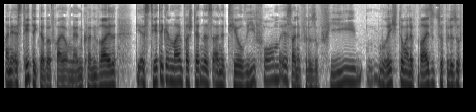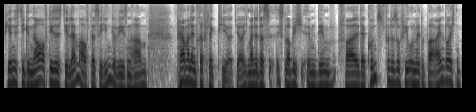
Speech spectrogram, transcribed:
eine Ästhetik der Befreiung nennen können, weil die Ästhetik in meinem Verständnis eine Theorieform ist, eine Philosophierichtung, eine Weise zu philosophieren ist, die genau auf dieses Dilemma, auf das Sie hingewiesen haben, permanent reflektiert. Ja, ich meine, das ist, glaube ich, in dem Fall der Kunstphilosophie unmittelbar einleuchtend.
